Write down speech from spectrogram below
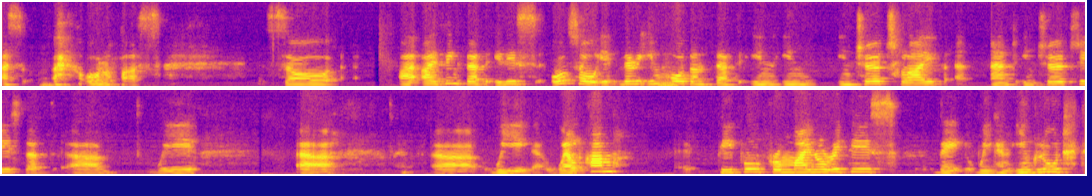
as all of us. So I, I think that it is also very important that in in in church life and in churches that um, we uh, uh, we welcome people from minorities. They we can include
